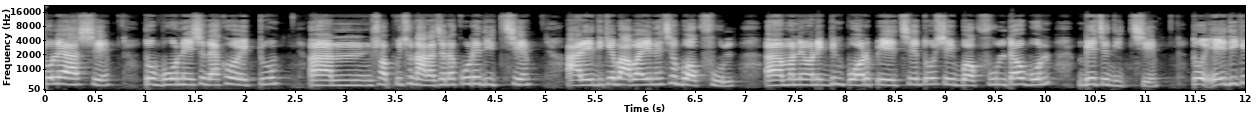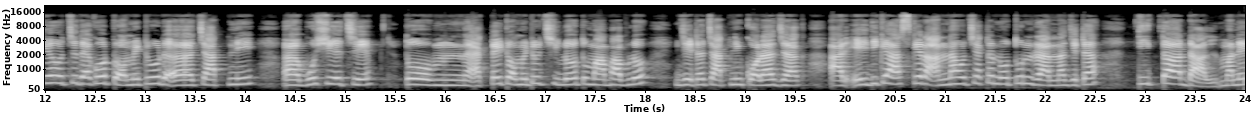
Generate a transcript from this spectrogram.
চলে আসে। তো বোন এসে দেখো একটু সব কিছু নাড়াচাড়া করে দিচ্ছে। আর এদিকে বাবা এনেছে বকফুল মানে অনেক দিন পর পেয়েছে। তো সেই বকফুলটাও বোন বেচে দিচ্ছে। তো এইদিকে হচ্ছে দেখো টমেটোর চাটনি বসিয়েছে। তো একটাই টমেটো ছিল, তো মা ভাবলো যে এটা চাটনি করা যাক। আর এইদিকে আজকে রান্না হচ্ছে একটা নতুন রান্না, যেটা তিতা ডাল। মানে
